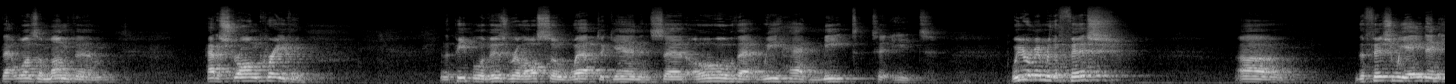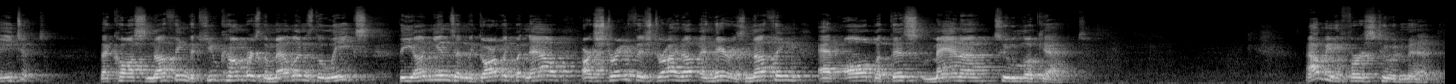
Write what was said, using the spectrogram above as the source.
that was among them had a strong craving. And the people of Israel also wept again and said, Oh, that we had meat to eat. We remember the fish, uh, the fish we ate in Egypt that cost nothing, the cucumbers, the melons, the leeks, the onions and the garlic, but now our strength is dried up and there is nothing at all but this manna to look at. I'll be the first to admit,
